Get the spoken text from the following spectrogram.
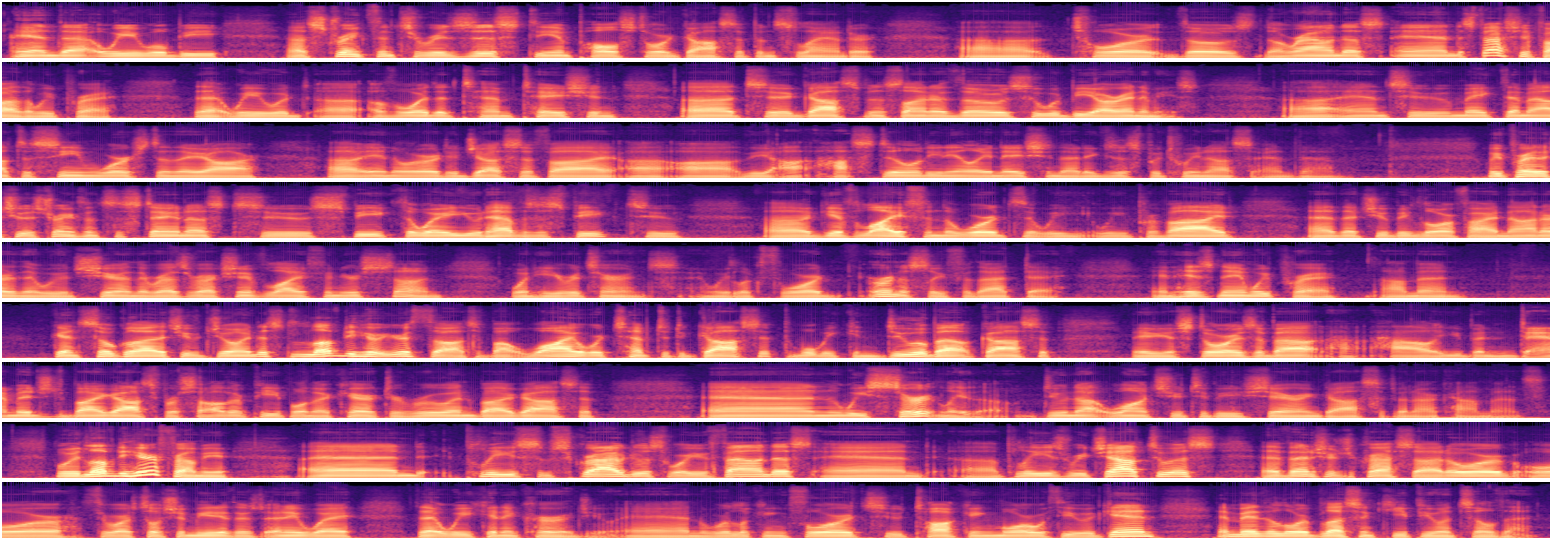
and that we will be uh, strengthened to resist the impulse toward gossip and slander uh, toward those around us, and especially, Father, we pray that we would uh, avoid the temptation uh, to gossip and slander those who would be our enemies, uh, and to make them out to seem worse than they are uh, in order to justify uh, uh, the uh, hostility and alienation that exists between us and them. We pray that you would strengthen and sustain us to speak the way you would have us to speak, to uh, give life in the words that we, we provide, and that you be glorified and honored, and that we would share in the resurrection of life in your Son when he returns. And we look forward earnestly for that day. In his name we pray. Amen. Again, so glad that you've joined us. Love to hear your thoughts about why we're tempted to gossip, what we can do about gossip, maybe your stories about how you've been damaged by gossip or saw other people and their character ruined by gossip. And we certainly, though, do not want you to be sharing gossip in our comments. But we'd love to hear from you. And please subscribe to us where you found us. And uh, please reach out to us at VentureCross.org or through our social media if there's any way that we can encourage you. And we're looking forward to talking more with you again. And may the Lord bless and keep you until then.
